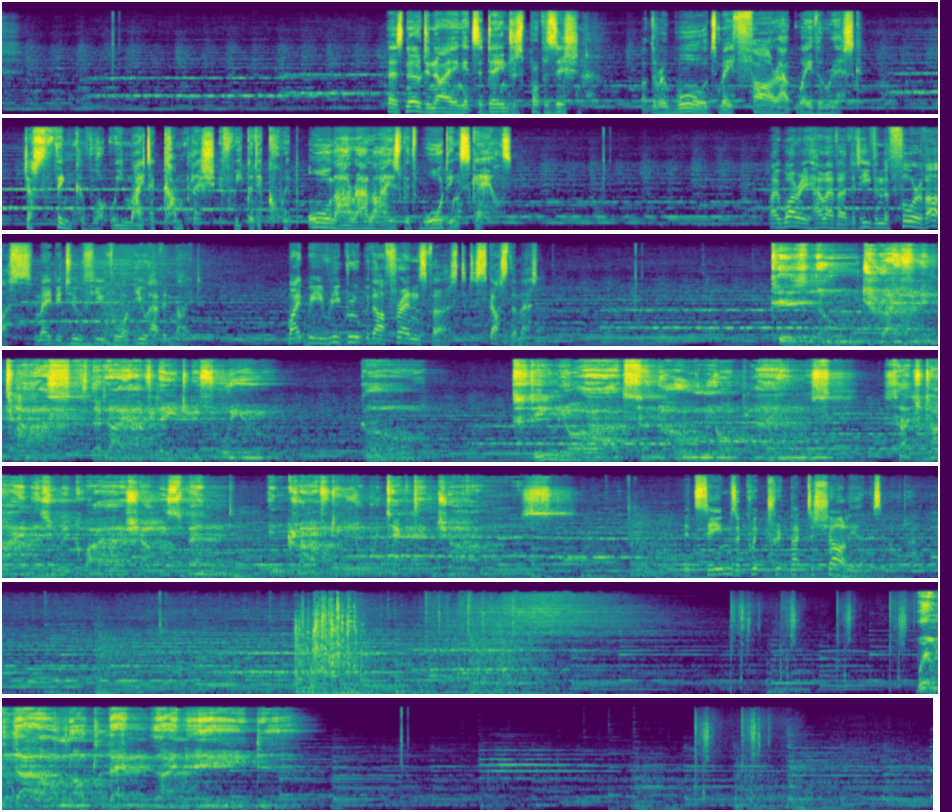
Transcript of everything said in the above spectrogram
There's no denying it's a dangerous proposition, but the rewards may far outweigh the risk. Just think of what we might accomplish if we could equip all our allies with warding scales. I worry, however, that even the four of us may be too few for what you have in mind. Might we regroup with our friends first to discuss the matter? Tis no trifling task that I have laid before you. Go. Steel your hearts and hone your plans. Such time as you require shall be spent in crafting your protective charms. It seems a quick trip back to Sharlayan is in order.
